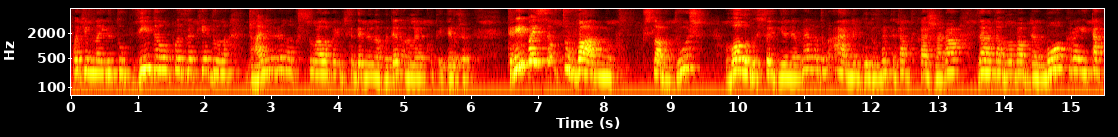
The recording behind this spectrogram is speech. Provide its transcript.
потім на Ютуб відео позакидувала, далі релаксувала, потім сидив на годину, Галенко, ти йди вже тріпайся в ту ванну. Пішла в душ, голову сьогодні не мила, думаю, а не буду мити, там така жара, зараз та голова буде мокра і так,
